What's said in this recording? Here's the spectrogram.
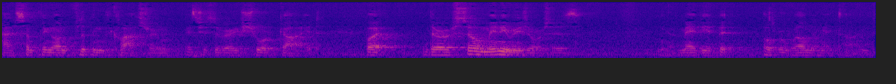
has something on flipping the classroom. It's just a very short guide. But there are so many resources you know, maybe a bit overwhelming at times.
